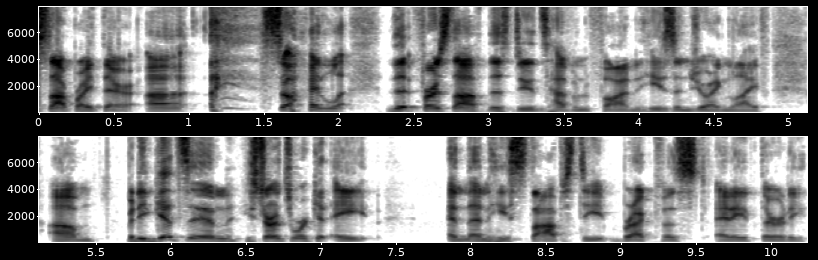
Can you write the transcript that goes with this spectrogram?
Gonna stop right there. Uh, so I the, first off, this dude's having fun. He's enjoying life. Um, but he gets in. He starts work at eight, and then he stops to eat breakfast at eight thirty.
